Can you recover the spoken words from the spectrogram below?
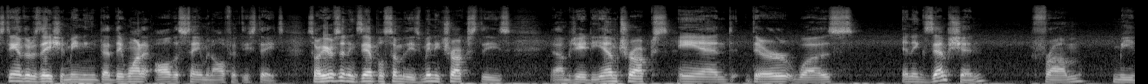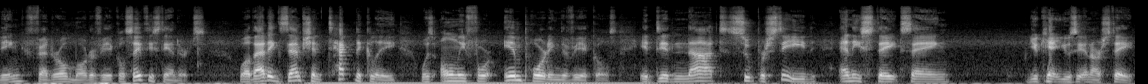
Standardization, meaning that they want it all the same in all 50 states. So here's an example of some of these mini trucks, these um, JDM trucks, and there was an exemption from meeting federal motor vehicle safety standards. Well, that exemption technically was only for importing the vehicles. It did not supersede any state saying you can't use it in our state.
